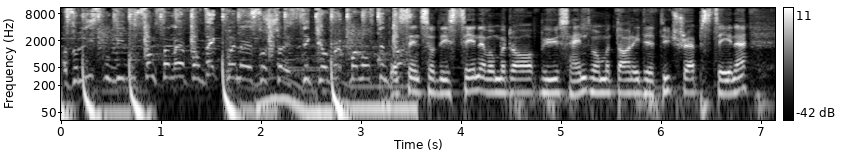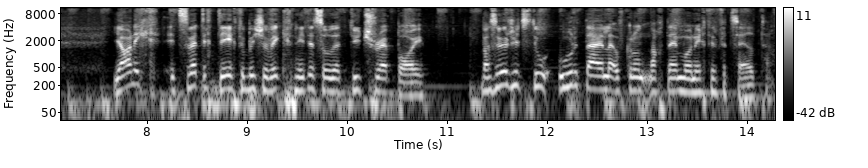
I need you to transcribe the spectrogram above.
Also Das sind so die Szenen, die wir da bei uns haben, momentan in der Deutschrap-Szene. Janik, jetzt werde ich dich, du bist ja wirklich nicht so der Deutschrap-Boy. Was würdest jetzt du urteilen aufgrund nach dem, was ich dir erzählt habe?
